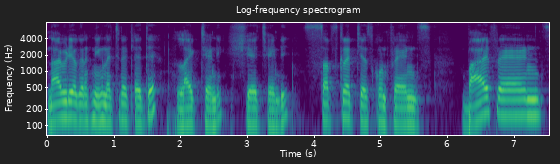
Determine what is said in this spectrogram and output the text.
నా వీడియో కనుక నీకు నచ్చినట్లయితే లైక్ చేయండి షేర్ చేయండి సబ్స్క్రైబ్ చేసుకోండి ఫ్రెండ్స్. బాయ్ ఫ్రెండ్స్.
